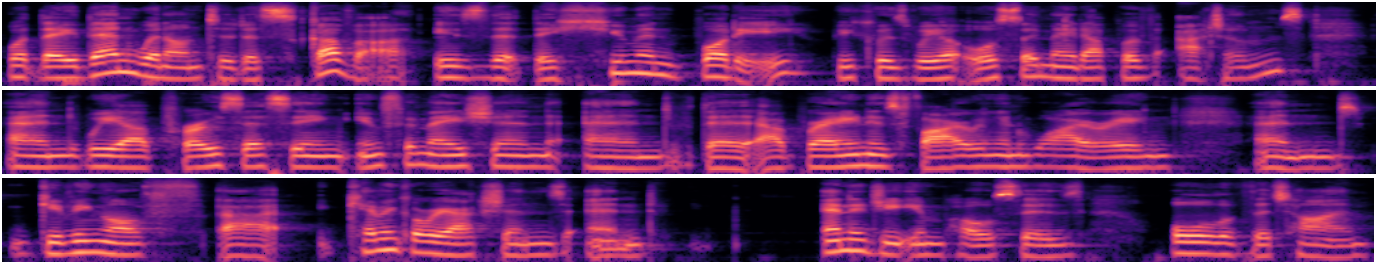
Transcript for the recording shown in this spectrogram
What they then went on to discover is that the human body, because we are also made up of atoms and we are processing information and that our brain is firing and wiring and giving off uh, chemical reactions and energy impulses all of the time.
